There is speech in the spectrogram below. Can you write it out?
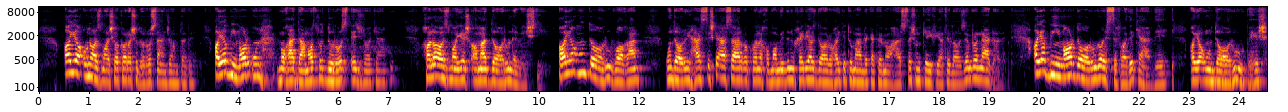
آیا اون آزمایشگاه کاراشو درست انجام داده؟ آیا بیمار اون مقدمات رو درست اجرا کرده؟ حالا آزمایش آمد دارو نوشتی. آیا اون دارو واقعا اون دارویی هستش که اثر بکنه؟ خب ما می‌دونیم خیلی از داروهایی که تو مملکت ما هستش اون کیفیت لازم رو نداره. آیا دارو رو استفاده کرده؟ آیا اون دارو بهش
